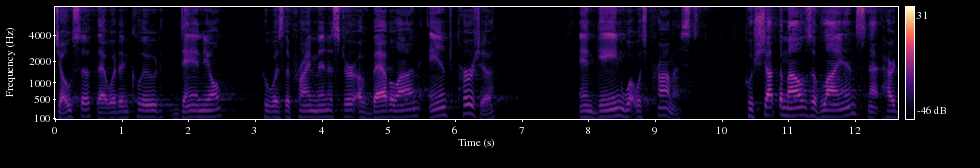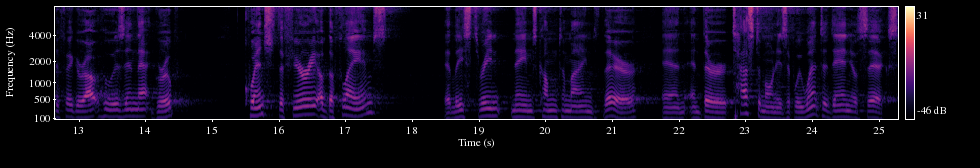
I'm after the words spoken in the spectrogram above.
Joseph, that would include Daniel, who was the prime minister of Babylon and Persia, and gained what was promised, who shut the mouths of lions, not hard to figure out who is in that group, quenched the fury of the flames. At least three names come to mind there, and, and their testimonies. If we went to Daniel 6,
